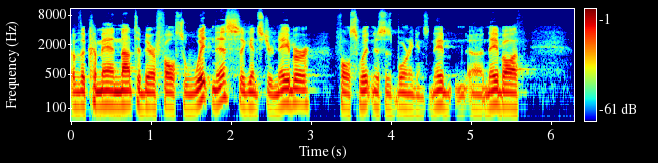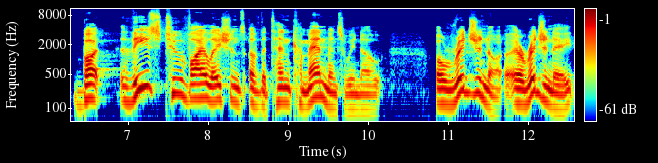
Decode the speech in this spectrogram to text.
of the command not to bear false witness against your neighbor. False witnesses born against uh, Naboth. But these two violations of the Ten Commandments, we note, originate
